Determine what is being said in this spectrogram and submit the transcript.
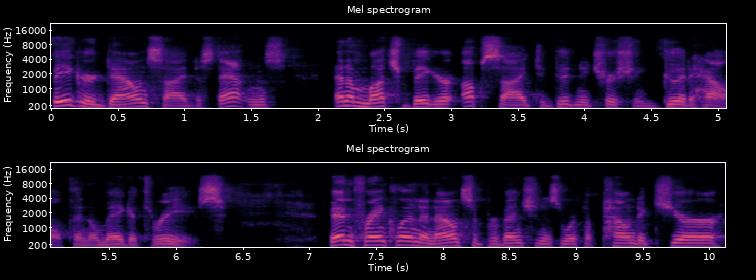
bigger downside to statins and a much bigger upside to good nutrition, good health, and omega 3s. Ben Franklin, an ounce of prevention is worth a pound of cure.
